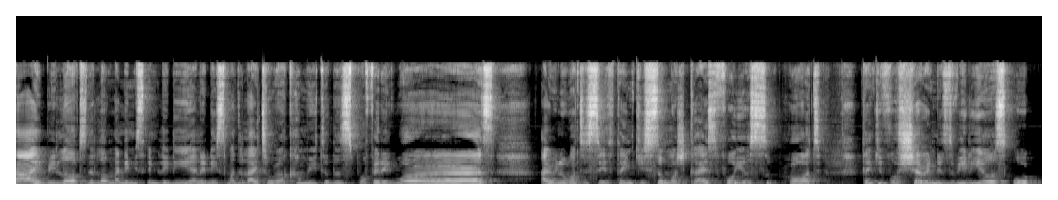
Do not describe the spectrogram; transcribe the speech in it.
Hi, beloved in the Lord. My name is Emily D, and it is my delight to welcome you to this prophetic words. I really want to say thank you so much, guys, for your support. Thank you for sharing these videos. Oh,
